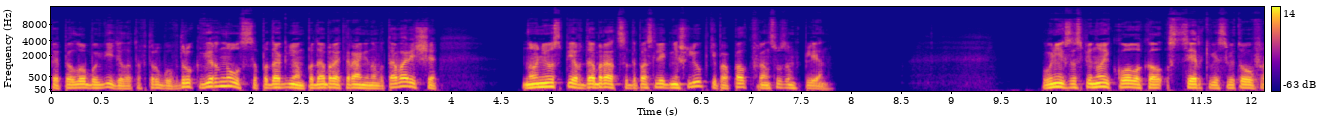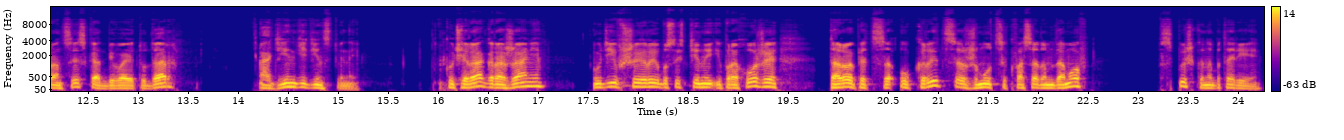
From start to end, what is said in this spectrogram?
Пепелоба видел это в трубу, вдруг вернулся под огнем подобрать раненого товарища, но, не успев добраться до последней шлюпки, попал к французам в плен. У них за спиной колокол с церкви святого Франциска отбивает удар, один единственный. Кучера, горожане, удившие рыбу со стены, и прохожие торопятся укрыться, жмутся к фасадам домов. Вспышка на батарее.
